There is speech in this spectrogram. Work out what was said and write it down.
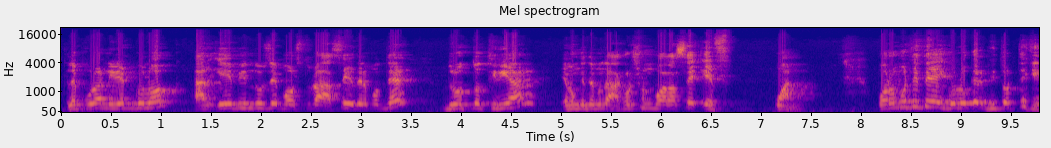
তাহলে পুরো নিরেট গোলক আর এ বিন্দুর যে বস্তুটা আছে, এদের মধ্যে দূরত্ব থ্রি এবং এদের মধ্যে আকর্ষণ বল আছে এফ ওয়ান। পরবর্তীতে এই গোলকের ভিতর থেকে,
